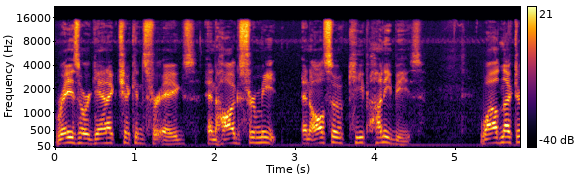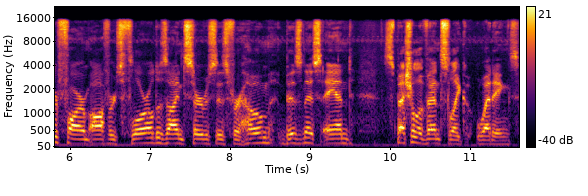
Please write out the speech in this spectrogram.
raise organic chickens for eggs, and hogs for meat, and also keep honeybees. Wild Nectar Farm offers floral design services for home, business, and special events like weddings.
